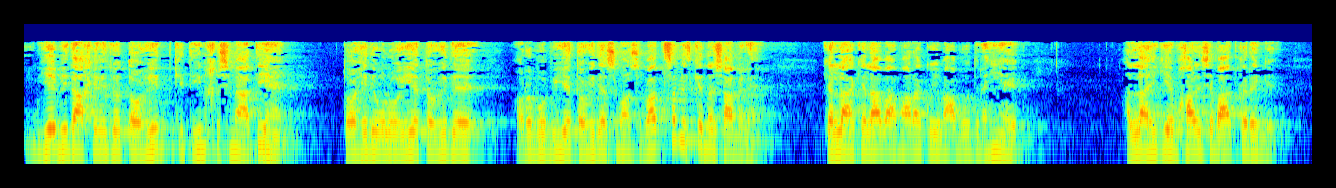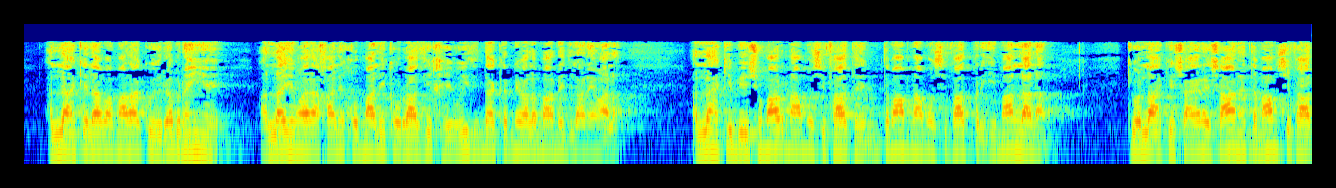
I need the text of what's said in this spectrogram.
یہ بھی داخل ہے جو توحید کی تین قسمیں آتی ہیں۔ توحید الوحیت توحید اور ربوبیت توحید اسما صبات سب اس کے اندر شامل ہیں۔ کہ اللہ کے علاوہ ہمارا کوئی معبود نہیں ہے۔ اللہ ہی کی ہم خالص سے بات کریں گے۔ اللہ کے علاوہ ہمارا کوئی رب نہیں ہے۔ اللہ ہی ہمارا خالق و مالک اور رازق ہے۔ وہی زندہ کرنے والا، مارنے، جلانے والا۔ اللہ کے بے شمار نام و صفات ہیں۔ ان تمام نام و صفات پر ایمان لانا کہ اللہ کے شاعر شان ہیں، تمام صفات۔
